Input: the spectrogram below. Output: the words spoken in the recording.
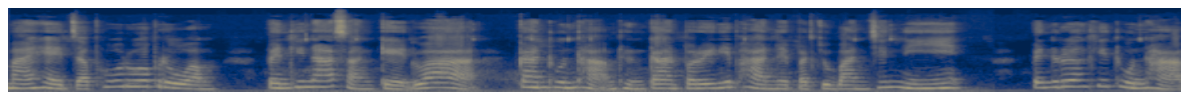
หมายเหตุจากผู้รวบรวม เป็นที่น่าสังเกตว่า การทูลถามถึงการปรินิพพานในปัจจุบันเช่นนี้ เป็นเรื่องที่ทูลถาม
